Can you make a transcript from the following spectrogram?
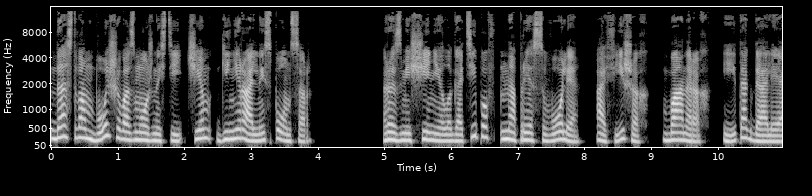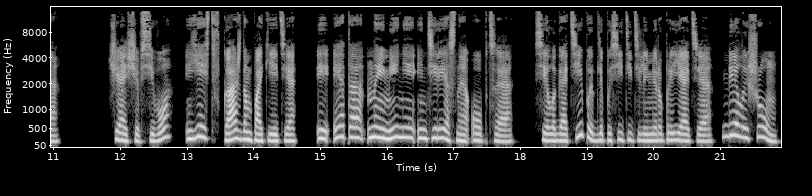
даст вам больше возможностей, чем генеральный спонсор. Размещение логотипов на пресс-воле, афишах, баннерах и так далее. Чаще всего есть в каждом пакете, и это наименее интересная опция. Все логотипы для посетителей мероприятия — белый шум.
